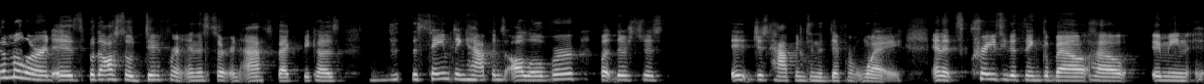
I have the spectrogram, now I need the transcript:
similar it is, but also different in a certain aspect because th- the same thing happens all over, but there's just it just happens in a different way. And it's crazy to think about how, I mean,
